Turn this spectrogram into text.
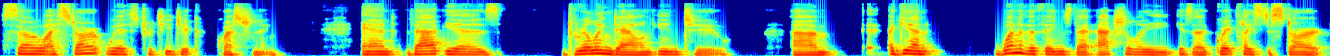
So i start with strategic questioning and that is drilling down into um, again one of the things that actually is a great place to start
